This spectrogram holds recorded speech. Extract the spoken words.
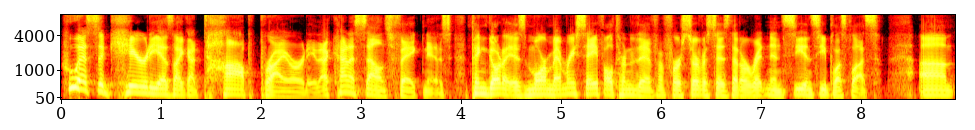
Who has security as like a top priority? That kind of sounds fake news. Pingora is more memory safe alternative for services that are written in C and C++. Um,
